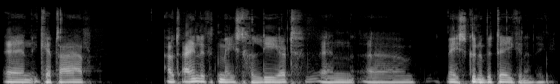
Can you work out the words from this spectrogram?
En ik heb daar uiteindelijk het meest geleerd en uh, het meest kunnen betekenen, denk ik.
